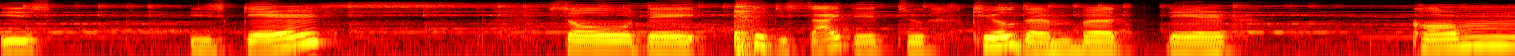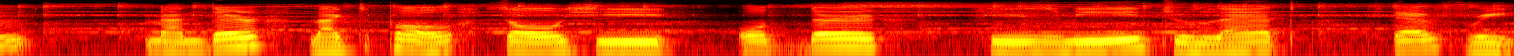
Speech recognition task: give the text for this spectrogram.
is is scared so they decided to kill them but their commander liked Paul so he ordered his mean to let them free.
